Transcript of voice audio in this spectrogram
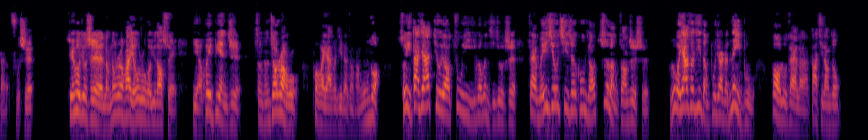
的腐蚀。最后就是冷冻润滑油，如果遇到水，也会变质，生成胶状物，破坏压缩机的正常工作。所以大家就要注意一个问题，就是在维修汽车空调制冷装置时，如果压缩机等部件的内部暴露在了大气当中，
